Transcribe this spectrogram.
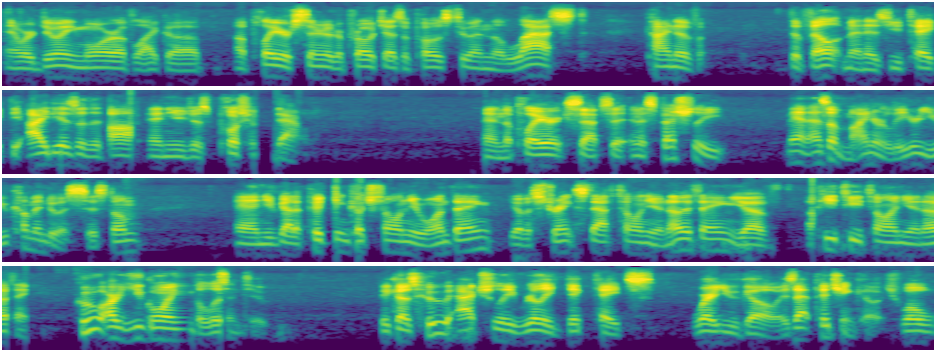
and we're doing more of like a, a player centered approach as opposed to in the last kind of development is you take the ideas of the top and you just push them down and the player accepts it. And especially, man, as a minor leaguer, you come into a system and you've got a pitching coach telling you one thing, you have a strength staff telling you another thing, you have a PT telling you another thing. Who are you going to listen to? Because who actually really dictates where you go? Is that pitching coach? Well,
